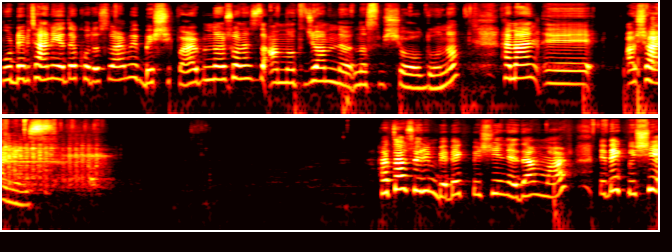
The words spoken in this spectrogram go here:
Burada bir tane yatak odası var ve beşik var. Bunları sonra size anlatacağım nasıl bir şey olduğunu. Hemen e, aşağı ineriz. Hatta söyleyeyim bebek beşiği neden var? Bebek beşiği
